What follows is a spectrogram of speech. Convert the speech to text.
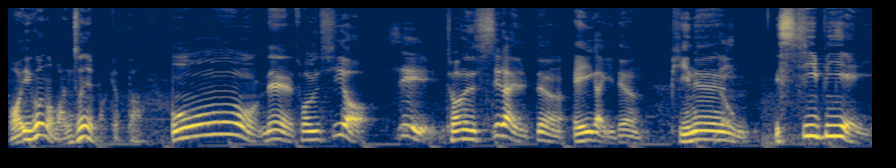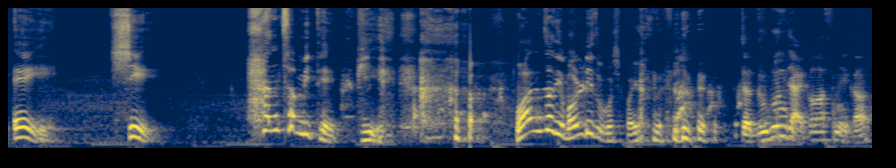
어 이거는 완전히 바뀌었다. 오, 네, 전 C요. C. 저는 C가 1등, A가 2등, B는 CBA. A, C 한참 밑에 B. 완전히 멀리 두고 싶어 이거는. 자 누군지 알 것 같습니까?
